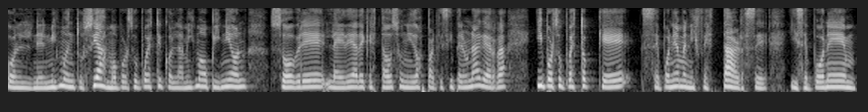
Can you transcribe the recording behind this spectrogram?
con el mismo entusiasmo, por supuesto, y con la misma opinión sobre la idea de que Estados Unidos participe en una guerra y, por supuesto, que se pone a manifestarse y se pone,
